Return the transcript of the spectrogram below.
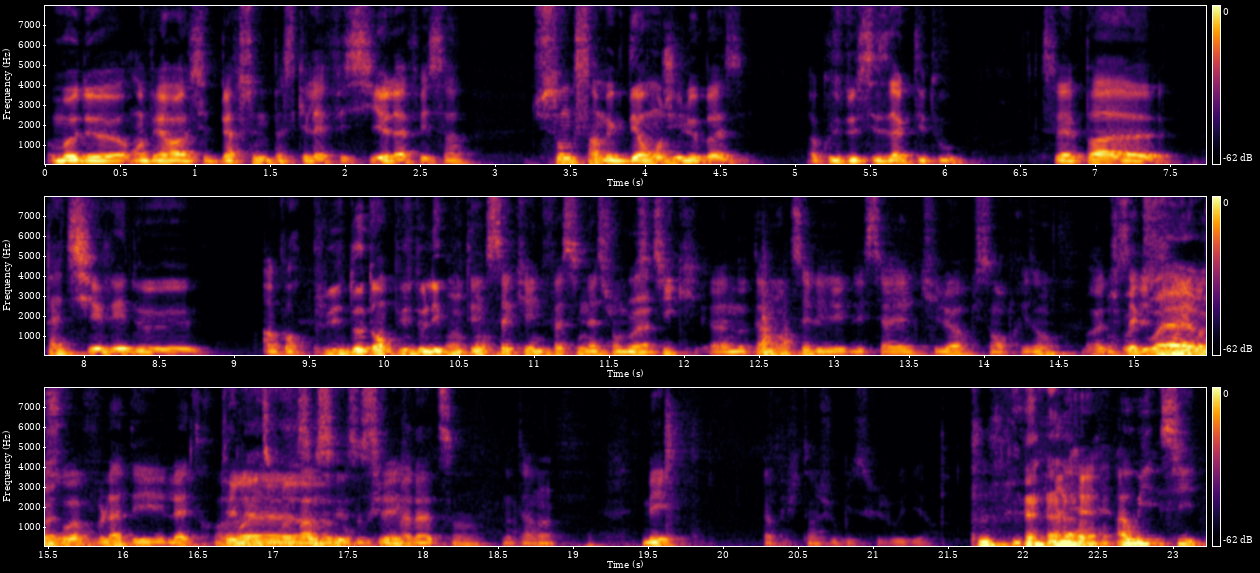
au mode euh, envers euh, cette personne parce qu'elle a fait ci, elle a fait ça, tu sens que c'est un mec dérangé le base, à cause de ses actes et tout, ça va pas t'attirer de encore plus, d'autant plus de l'écouter. On, sait qu'il y a une fascination mystique, euh, notamment tu sais, les, les serial killers qui sont en prison. On sait que souvent ouais, ils reçoivent là des lettres. Des euh, lettres, ça, ça c'est malade ça. Notamment. Mais. Ah putain, j'ai oublié ce que je voulais dire. ah oui, si,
